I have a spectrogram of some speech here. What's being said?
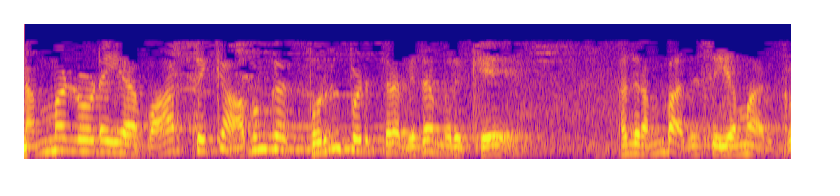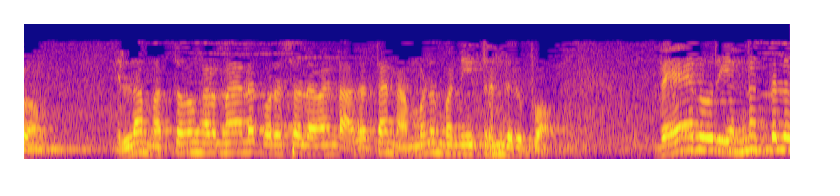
நம்மளுடைய வார்த்தைக்கு அவங்க பொருள்படுத்துற விதம் இருக்கே. அது ரொம்ப அதிசயமா இருக்கும். எல்லாம் மத்தவங்க மேல குறை சொல்ல வேண்டாம். அதைத்தான் நம்மளும் பண்ணிட்டு இருந்திருப்போம். வேறொரு எண்ணத்துல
